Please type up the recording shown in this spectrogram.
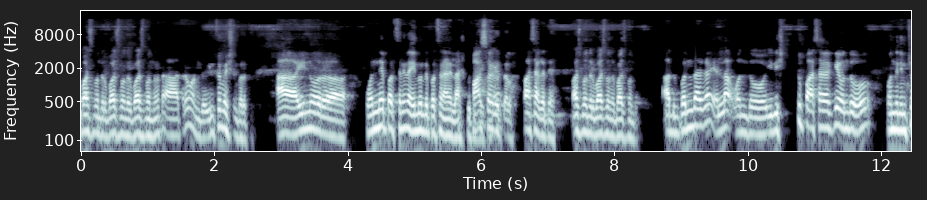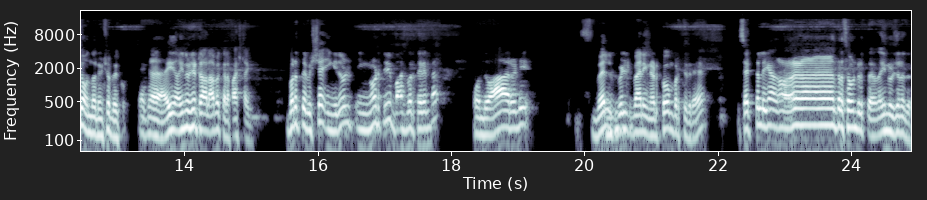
ಬಾಸ್ ಬಂದರು ಬಾಸ್ ಬಂದರು ಬಾಸ್ ಬಂದ್ರು ಅಂತ ಆ ಥರ ಒಂದು ಇನ್ಫಾರ್ಮೇಶನ್ ಬರುತ್ತೆ. ಆ ಐನೂರ ಒಂದನೇ ಪರ್ಸನ್ ಇಂದ ಐನೂರನೇ ಪರ್ಸನ್ ಲಾಸ್ಟ್ ಪಾಸ್ ಆಗುತ್ತಲ್ಲ? ಪಾಸ್ ಆಗುತ್ತೆ. ಪಾಸ್ ಬಂದ್ರು ಬಾಸ್ ಬಂದ್ರು ಬಾಸ್ ಬಂದ್ರು ಅದು ಬಂದಾಗ ಎಲ್ಲ ಒಂದು ಇದಿಷ್ಟು ಪಾಸ್ ಆಗಕ್ಕೆ ಒಂದು ಒಂದು ನಿಮಿಷ ಒಂದೂವರೆ ನಿಮಿಷ ಬೇಕು. ಯಾಕೆ ಐ- ಐನೂರು ಜನ ಟ್ರಾವೆಲ್ ಆಗಬೇಕಲ್ಲ ಫಾಸ್ಟ್ ಆಗಿ. ಬರುತ್ತೆ ವಿಷಯ. ಹಿಂಗೆ ಹಿಂಗೆ ಹಿಂಗ್ ನೋಡ್ತೀವಿ ಬಾಸ್ ಬರ್ತೀರಿಂದ ಒಂದು ಆರು ಅಡಿ ವೆಲ್ ಬಿಲ್ಟ್ ಮ್ಯಾನಿಂಗ್ ನಡ್ಕೊಂಡ್ ಬರ್ತಿದ್ರೆ ಸೆಟ್ ಅಲ್ಲಿ ಅಂತ ಸೌಂಡ್ ಇರ್ತದೆ ಐನೂರು ಜನದ್ದು.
